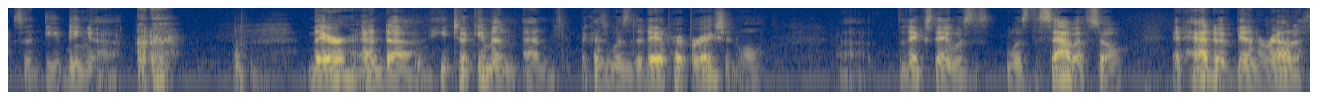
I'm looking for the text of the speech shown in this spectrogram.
It's an evening uh, there, and uh, he took him, and and because it was the day of preparation. Well, uh, the next day was was the Sabbath, so it had to have been around a th-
